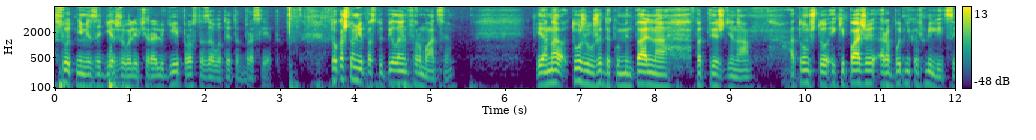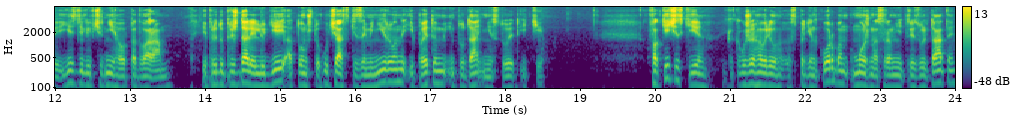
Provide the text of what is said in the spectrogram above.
сотнями задерживали вчера людей просто за вот этот браслет. Только что мне поступила информация, и она тоже уже документально подтверждена, о том, что экипажи работников милиции ездили в Чернигово по дворам и предупреждали людей о том, что участки заминированы и поэтому им туда не стоит идти. Фактически, как уже говорил господин Корбан, можно сравнить результаты.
